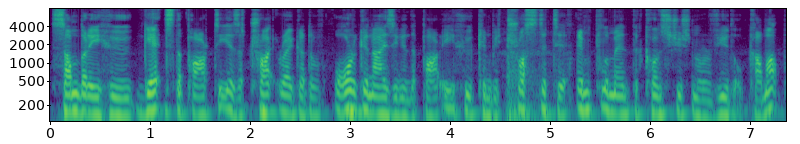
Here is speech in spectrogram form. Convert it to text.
somebody who gets the party, has a track record of organising in the party, who can be trusted to implement the constitutional review that will come up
